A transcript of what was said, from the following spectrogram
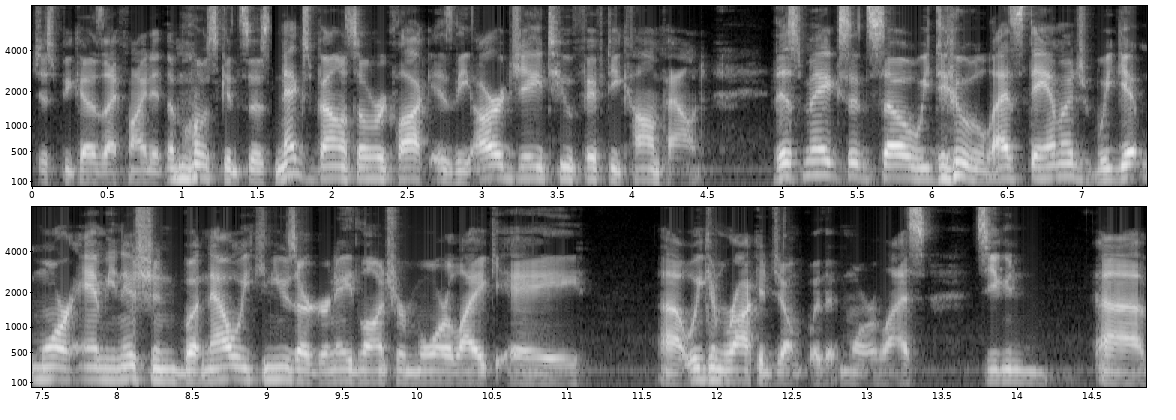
just because I find it the most consistent. Next balance overclock is the RJ250 compound. This makes it so we do less damage, we get more ammunition, but now we can use our grenade launcher more like a. Uh, we can rocket jump with it more or less. So you can uh,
